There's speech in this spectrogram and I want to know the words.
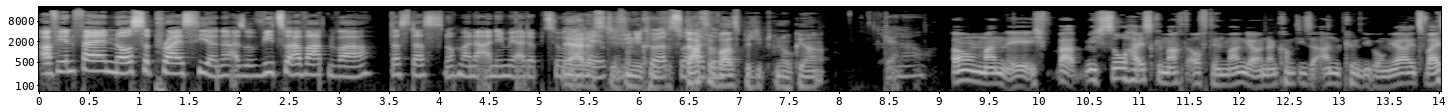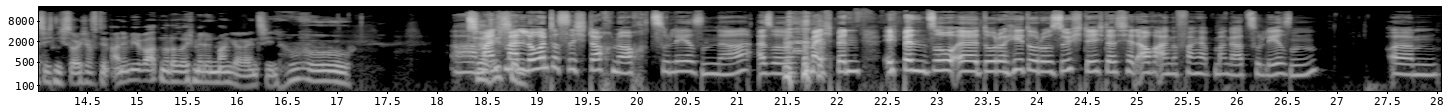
Auf jeden Fall no surprise hier, ne? Also wie zu erwarten war, dass das nochmal eine Anime-Adaption ja, das ist definitiv. Kürze, Dafür also, war es beliebt genug, ja. Genau. Oh Mann, ey, ich war mich so heiß gemacht auf den Manga und dann kommt diese Ankündigung. Ja, jetzt weiß ich nicht, soll ich auf den Anime warten oder soll ich mir den Manga reinziehen? Huhu. Oh, manchmal lohnt es sich doch noch zu lesen, ne? Also, ich meine, ich bin, ich bin so äh, Dorohedoro süchtig, dass ich halt auch angefangen habe, Manga zu lesen. Ähm,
